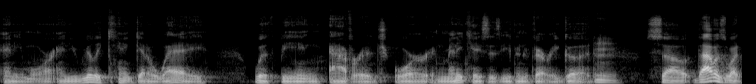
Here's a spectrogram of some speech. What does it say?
anymore, and you really can't get away with being average or, in many cases, even very good. Mm. So that was what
